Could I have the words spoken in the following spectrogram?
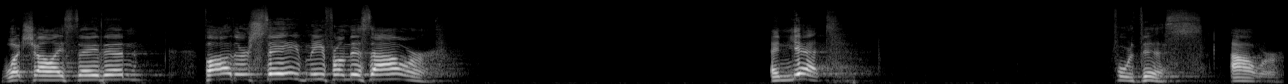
What shall I say then? Father, save me from this hour. And yet, for this hour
